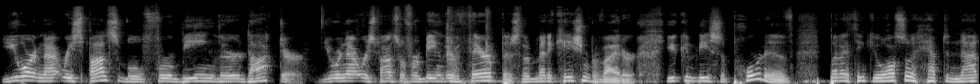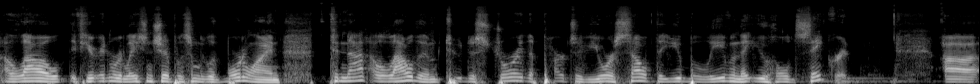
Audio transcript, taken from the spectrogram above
you are not responsible for being their doctor. You are not responsible for being their therapist, their medication provider. You can be supportive, but I think you also have to not allow, if you're in a relationship with somebody with borderline, to not allow them to destroy the parts of yourself that you believe and that you hold sacred. Uh,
